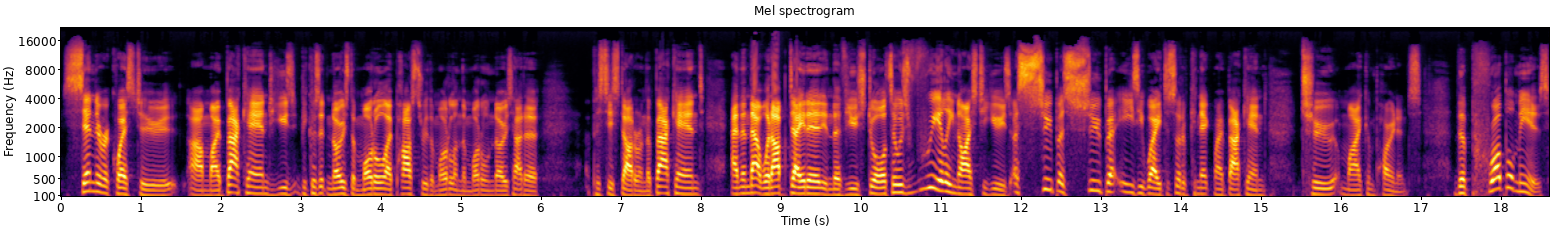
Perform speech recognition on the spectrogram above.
send a request to um, my backend use, because it knows the model. I pass through the model and the model knows how to persist data on the back end, and then that would update it in the view store. So it was really nice to use. A super, super easy way to sort of connect my back end to my components. The problem is,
